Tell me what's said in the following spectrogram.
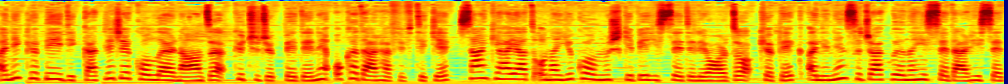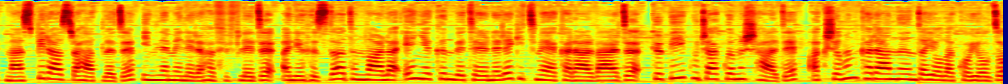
Ali köpeği dikkatlice kollarına aldı. Küçücük bedeni o kadar hafifti ki sanki hayat ona yük olmuş gibi hissediliyordu. Köpek Ali'nin sıcaklığını hisseder hissetmez biraz rahatladı, inlemeleri hafifledi. Ali hızlı adımlarla en yakın veterinere gitmeye karar verdi. Köpeği kucaklamış halde akşamın karanlığında yola koyuldu.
